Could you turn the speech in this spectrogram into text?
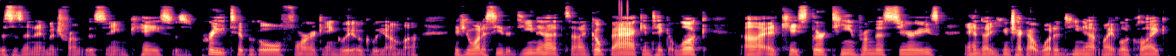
This is an image from the same case. This is pretty typical for a ganglioglioma. If you want to see the DNET, uh, go back and take a look uh, at case 13 from this series, and uh, you can check out what a DNET might look like.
